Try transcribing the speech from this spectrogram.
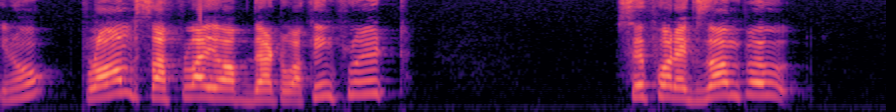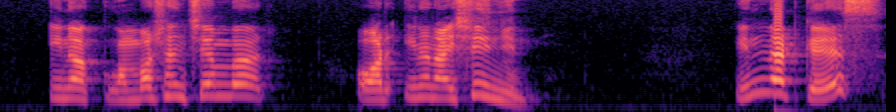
you know prompt supply of that working fluid say for example in a combustion chamber or in an IC engine. In that case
